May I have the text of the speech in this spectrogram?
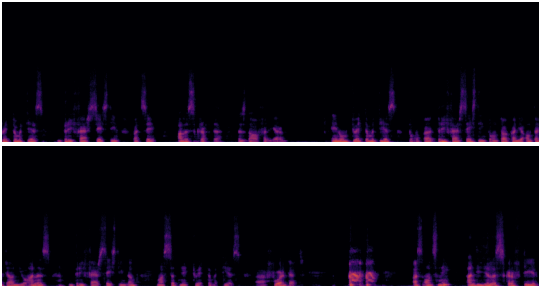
2 Timoteus 3 vers 16 wat sê alle skrifte is daar vir lering. En om 2 Timoteus 3 uh, vers 16 te onthou kan jy altyd aan Johannes 3 vers 16 dink, maar sit net 2 Timoteus uh voor dit. As ons nie aan die hele skriftuur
